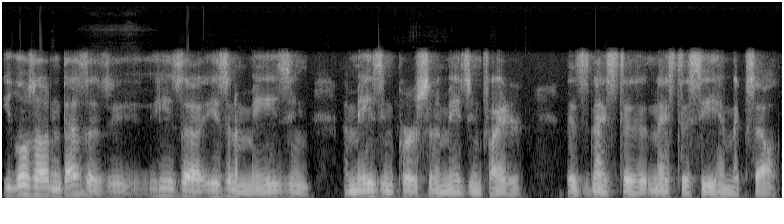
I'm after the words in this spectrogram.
He goes out and does it. He, he's a he's an amazing amazing person amazing fighter. It's nice to nice to see him excel.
